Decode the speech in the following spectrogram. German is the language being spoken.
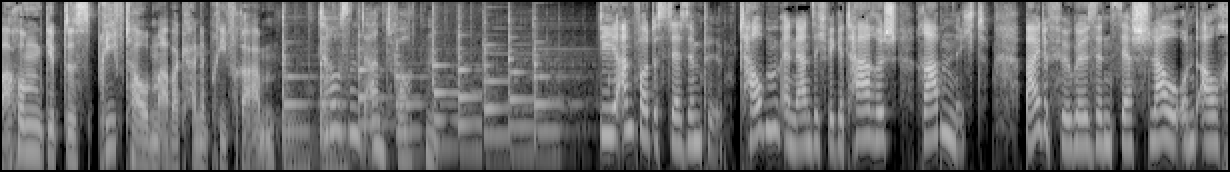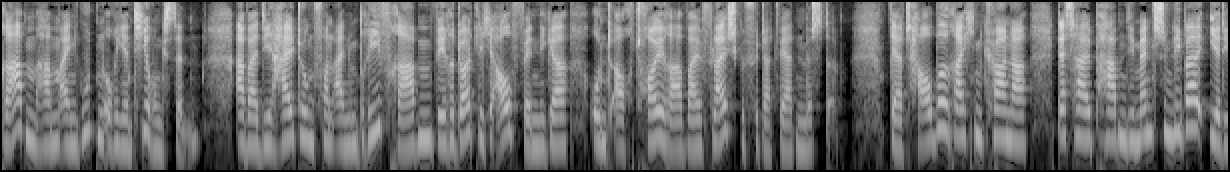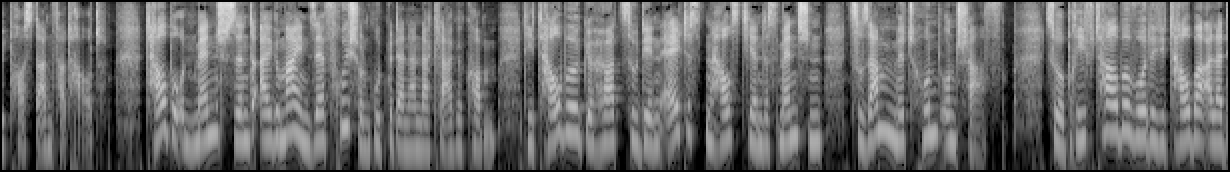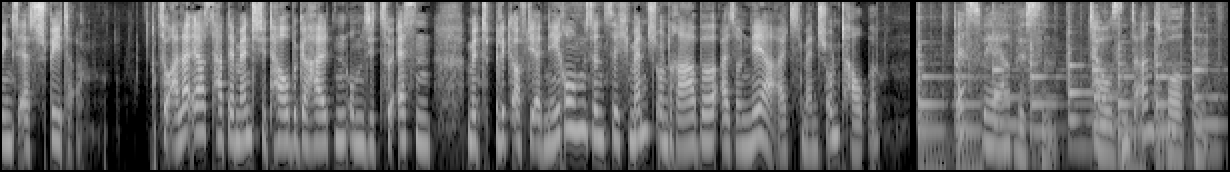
Warum gibt es Brieftauben, aber keine Briefraben? Tausend Antworten. Die Antwort ist sehr simpel. Tauben ernähren sich vegetarisch, Raben nicht. Beide Vögel sind sehr schlau und auch Raben haben einen guten Orientierungssinn. Aber die Haltung von einem Briefraben wäre deutlich aufwendiger und auch teurer, weil Fleisch gefüttert werden müsste. Der Taube reichen Körner, deshalb haben die Menschen lieber ihr die Post anvertraut. Taube und Mensch sind allgemein sehr früh schon gut miteinander klargekommen. Die Taube gehört zu den ältesten Haustieren des Menschen, zusammen mit Hund und Schaf. Zur Brieftaube wurde die Taube allerdings erst später. Zuallererst hat der Mensch die Taube gehalten, um sie zu essen. Mit Blick auf die Ernährung sind sich Mensch und Rabe also näher als Mensch und Taube. SWR Wissen. Tausend Antworten.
